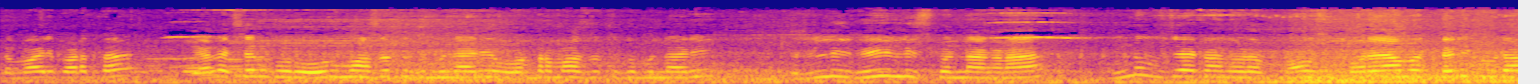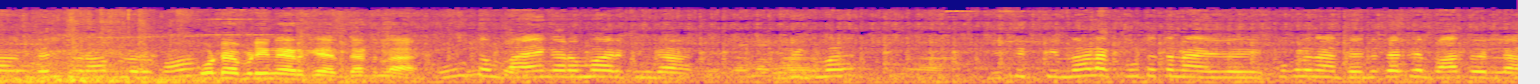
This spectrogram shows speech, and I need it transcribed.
இந்த மாதிரி படத்தை எலெக்ஷனுக்கு ஒரு ஒரு மாதத்துக்கு முன்னாடி ஒன்றரை மாதத்துக்கு முன்னாடி ரிலீ ரீலீஸ் பண்ணாங்கன்னா இன்னும் விஜயகாந்தோட மவுஸ் குறையாம தெறிக்க விடா தெறிக்க விடாப்புல இருக்கும். கூட்டம் எப்படின்னு இருக்கு தேட்டர்ல கூட்டம் பயங்கரமா இருக்குங்க. இதுக்கு மேல இதுக்கு மேல கூட்டத்தை நான் இப்போ கூட நான் எந்த தேட்டரையும் பார்த்ததில்ல.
